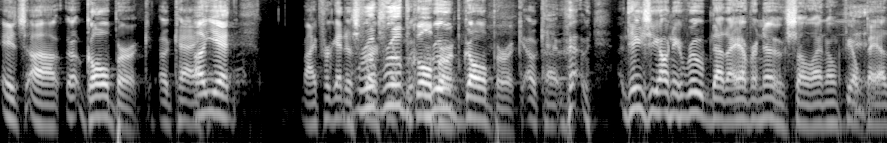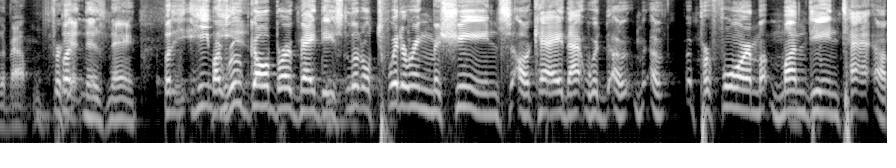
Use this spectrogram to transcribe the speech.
It's uh, Goldberg. Okay. Oh yeah, I forget his Rube- first Rube name. Goldberg. Rube Goldberg. Okay. He's the only Rube that I ever knew, so I don't feel bad about forgetting his name. but he, he, But he- Rube Goldberg made these little twittering machines, okay, that would uh, uh, perform mundane ta- uh,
